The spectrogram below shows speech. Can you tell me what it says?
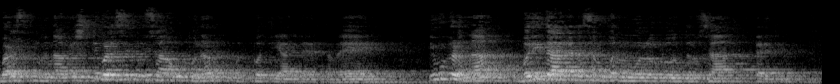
ಬಳಸ್, ನಾವೆಷ್ಟು ಬಳಸಿದ್ರು ಸಹ ಅವು ಪುನರ್ ಉತ್ಪತ್ತಿ ಆಗ್ತಾ ಇರ್ತವೆ. ಇವುಗಳನ್ನ ಬರಿದಾಗದ ಸಂಪನ್ಮೂಲಗಳು ಅಂತಲೂ ಸಹ ಕರಿತೀವಿ.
